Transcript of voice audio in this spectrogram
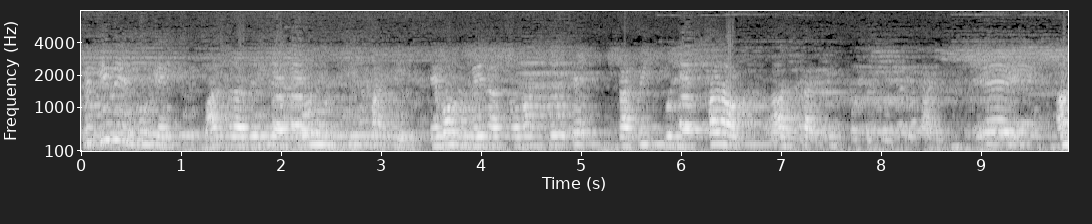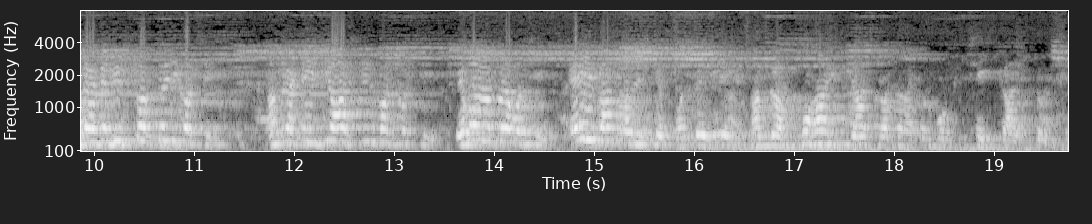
পৃথিবীর বুকে শিক্ষার্থী এবং মেয়েরা প্রমাণ করেছে, ট্রাফিক পুলিশ ছাড়াও রাস্তায় ঠিক করতে চলতে পারে। আমরা একটা বিপ্লব তৈরি করছি, আমরা একটা ইতিহাস নির্মাণ করছি এবং আমরা বলছি, এই বাংলাদেশকে বদলে দিয়ে আমরা মহা ইতিহাস রচনা করব, সেই কাজ চলছে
